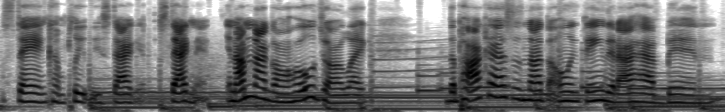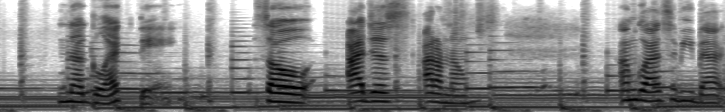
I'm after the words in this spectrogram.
staying completely stagnant stagnant. And I'm not going to hold y'all like the podcast is not the only thing that I have been neglecting. So I just, I don't know. I'm glad to be back.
